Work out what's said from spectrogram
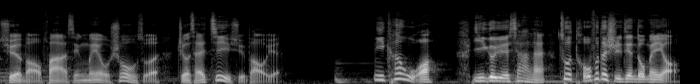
确保发型没有受损，这才继续抱怨：“你看我一个月下来做头发的时间都没有。”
